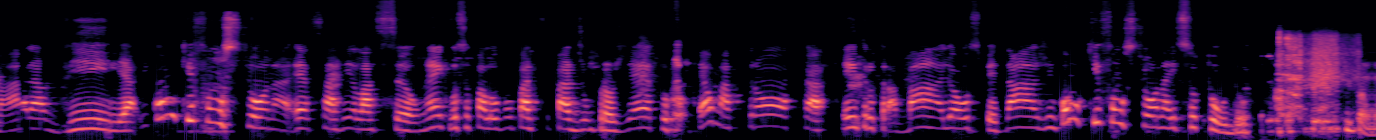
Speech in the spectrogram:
Maravilha! E como que funciona essa relação, né? Que você falou, vou participar de um projeto, é uma troca entre o trabalho, a hospedagem, como que funciona isso tudo? Então,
